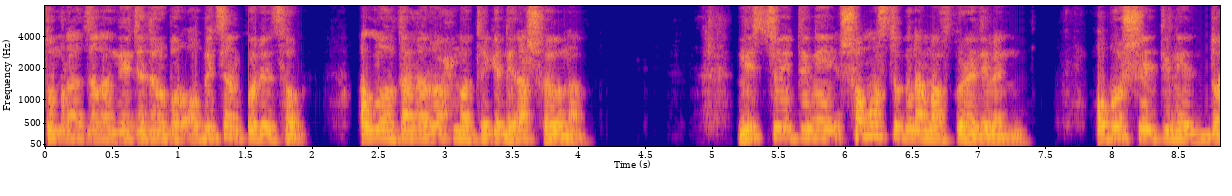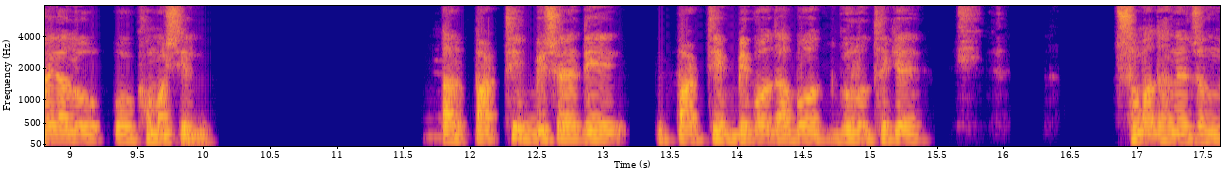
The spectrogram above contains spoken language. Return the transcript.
তোমরা যারা নিজেদের উপর অবিচার করেছো আল্লাহ তাআলার রহমত থেকে নিরাশ হয়েও না নিশ্চয়ই তিনি সমস্ত গুনাহ মাফ করে দিবেন অবশ্যই তিনি দয়ালু ও ক্ষমাশীল আর পার্থিব বিষয়াদি, পার্থিব বিপদ আপদগুলো থেকে সমাধানের জন্য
